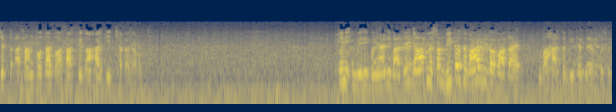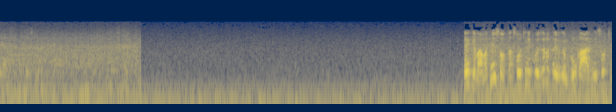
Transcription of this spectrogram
चित्त अशांत होता तो असात्विक आहार की इच्छा पैदा होती। यानी मेरी बुनियादी बात यह कि आप में सब भीतर से बाहर की तरफ़ आता है, बाहर से भीतर की तरफ़ कुछ नहीं। के बाबत नहीं सोचता, सोचने की कोई ज़रूरत नहीं, लेकिन भूखा आदमी सोचे।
